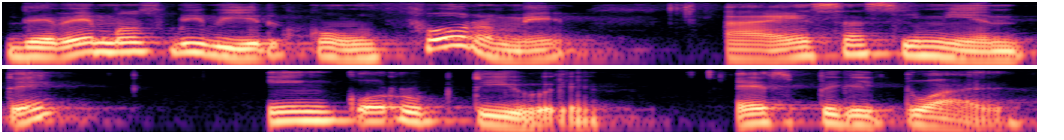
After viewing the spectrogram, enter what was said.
debemos vivir conforme a esa simiente incorruptible, espiritual.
